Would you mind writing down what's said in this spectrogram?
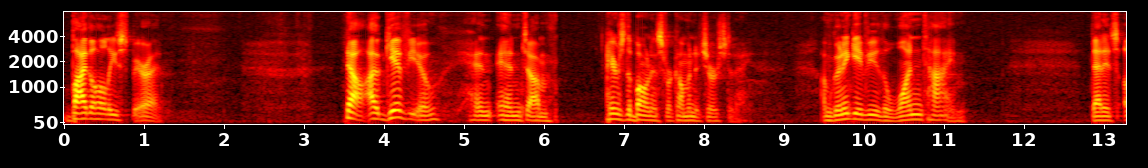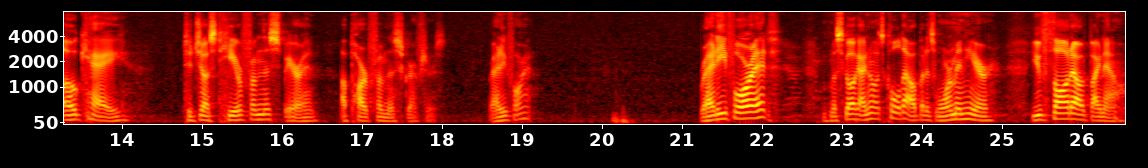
by the Holy Spirit. Now, I'll give you, and, and um, here's the bonus for coming to church today. I'm going to give you the one time that it's okay to just hear from the Spirit apart from the scriptures. Ready for it? Ready for it? Muskoka, I know it's cold out, but it's warm in here. You've thawed out by now.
